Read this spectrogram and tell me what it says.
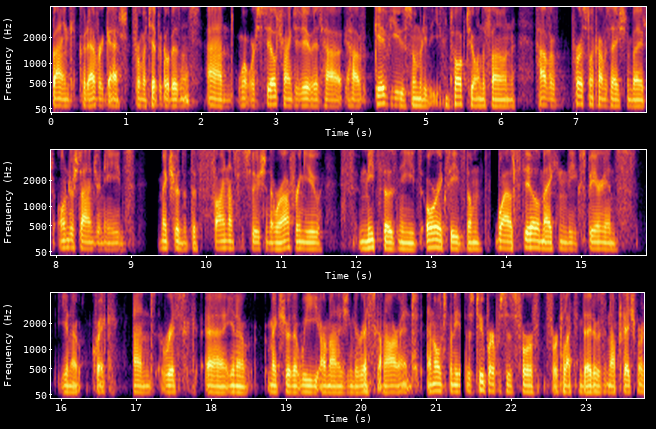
bank could ever get from a typical business. And what we're still trying to do is have, have give you somebody that you can talk to on the phone, have a personal conversation about, understand your needs, make sure that the financial solution that we're offering you f- meets those needs or exceeds them while still making the experience, you know, quick and risk, uh, you know, make sure that we are managing the risk on our end. And ultimately, there's two purposes for, for collecting data within an application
